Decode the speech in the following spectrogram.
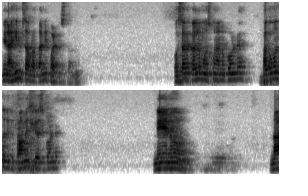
నేను అహింస వ్రతాన్ని పాటిస్తాను. ఒకసారి కళ్ళు మూసుకుని అనుకోండి భగవంతుడికి ప్రామిస్ చేసుకోండి. నేను నా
